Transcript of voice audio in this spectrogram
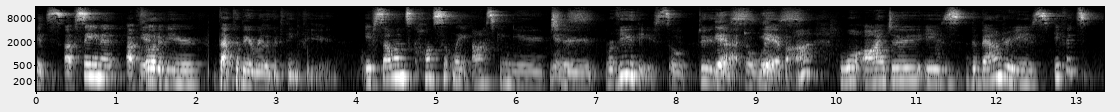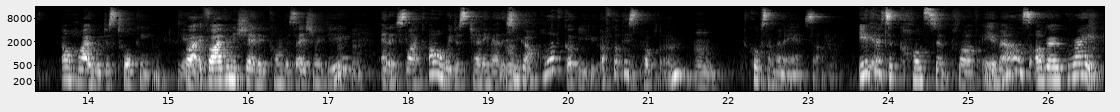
It's, I've seen it, I've Yeah. thought of you. That could be a really good thing for you. If someone's constantly asking you to Yes. review this or do Yes, that or yes. whatever, what I do is the boundary is if it's oh hi we're just talking right if I've initiated conversation with you Mhm. And it's like oh we're just chatting about this. And you go oh, well I've got you. I've got this problem. Mm. of course I'm going to answer. If Yeah. it's a constant flow of Yeah. emails I'll go great.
